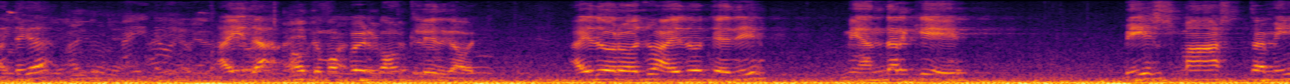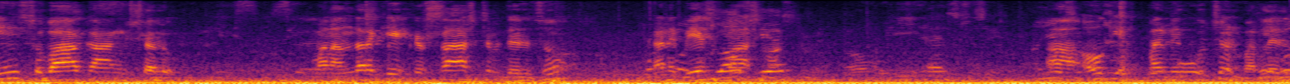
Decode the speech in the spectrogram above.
అంతేగా? ఐదా? ఓకే ముప్పై ఏడు కౌంట్ లేదు కాబట్టి. ఐదో రోజు ఐదో తేదీ మీ అందరికీ భీష్మాష్టమి శుభాకాంక్షలు. మనందరికీ కృష్ణాష్టమి తెలుసు కానీ భీష్మాష్టమి. ఓకే మరి మీరు కూర్చోండి పర్లేదు.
